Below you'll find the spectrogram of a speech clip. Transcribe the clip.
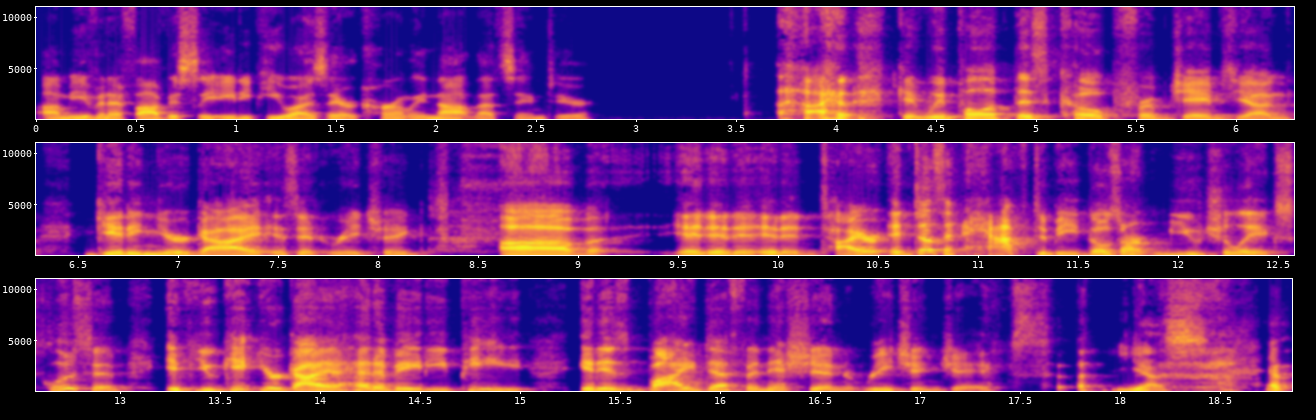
Um, even if obviously ADP wise they are currently not in that same tier. I, can we pull up this cope from James Young? Getting your guy isn't reaching. Um, it, it, it entire it doesn't have to be those aren't mutually exclusive. If you get your guy ahead of adp it is by definition reaching james. Yes. And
